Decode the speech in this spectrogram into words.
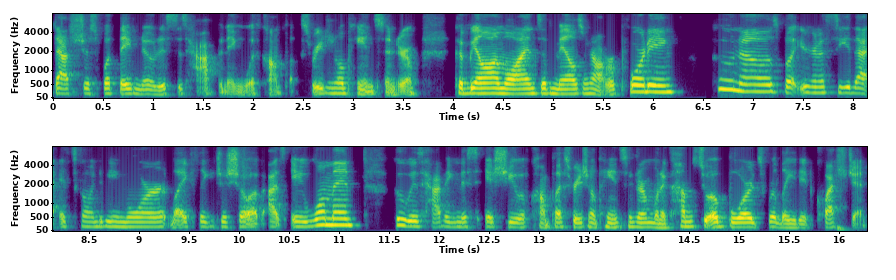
that's just what they've noticed is happening with complex regional pain syndrome. Could be along the lines of males are not reporting. Who knows? But you're going to see that it's going to be more likely to show up as a woman who is having this issue of complex regional pain syndrome when it comes to a boards related question.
